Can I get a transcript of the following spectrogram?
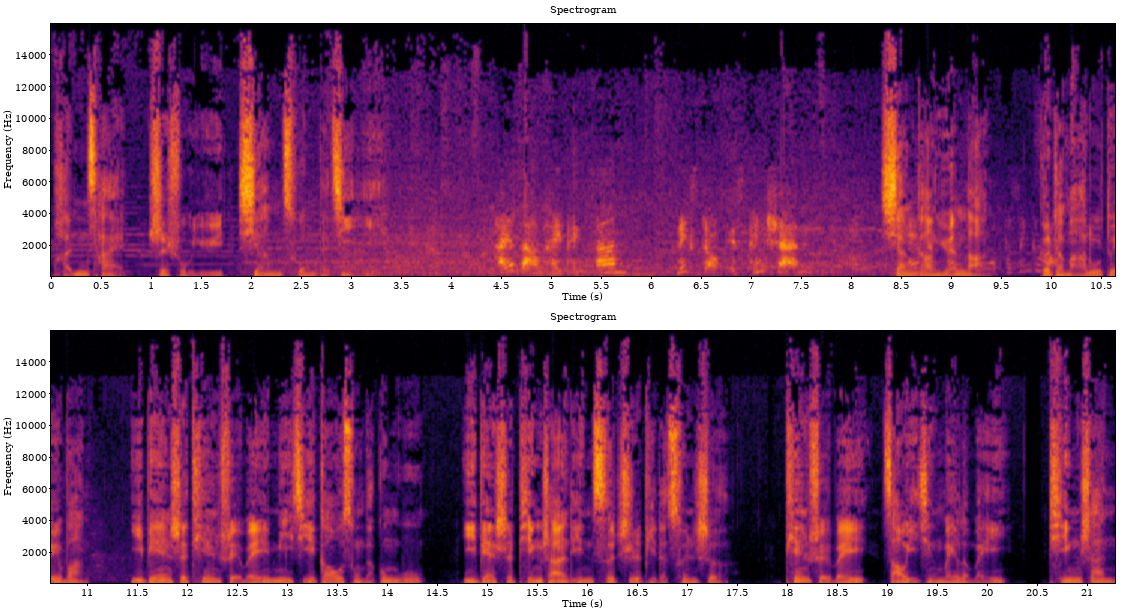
盆菜是属于乡村的记忆。下一站系平山，Next stop is Pingshan。香港元朗，隔着马路对望，一边是天水围密集高耸的公屋，一边是平山鳞次栉比的村舍。天水围早已经没了围，平山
